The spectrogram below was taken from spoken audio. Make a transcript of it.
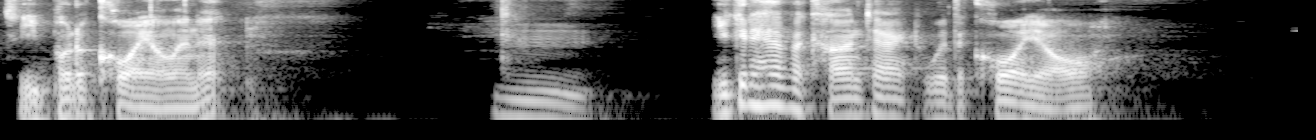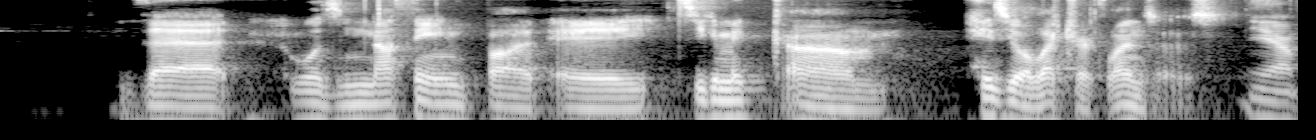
So you put a coil in it. You could have a contact with a coil that was nothing but a. So you can make um, piezoelectric lenses, Yeah.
